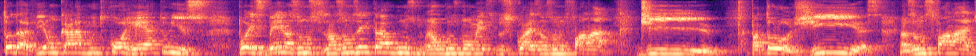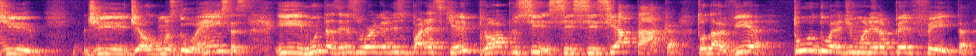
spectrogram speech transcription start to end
todavia é um cara muito correto nisso. Pois bem, nós vamos, nós vamos entrar em alguns, em alguns momentos dos quais nós vamos falar de patologias, nós vamos falar de, de, de algumas doenças e muitas vezes o organismo parece que ele próprio se, se, se, se ataca. Todavia, tudo é de maneira perfeita.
